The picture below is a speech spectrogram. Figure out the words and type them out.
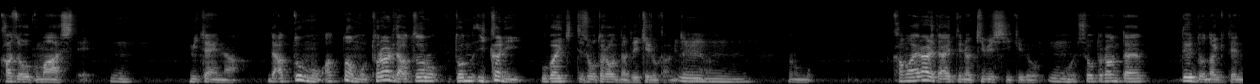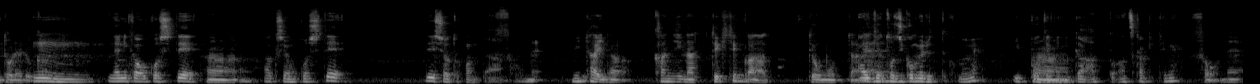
数多く回してうん。みたいな。であともうあとはもう取られた後のどんいかに奪い切ってショートカウンターできるかみたいな、うん構えられた相手には厳しいけど、うん。もうショートカウンターでどんだけ点取れるか、うん。何か起こしてうん。アクション起こしてでショートカウンター。そうね、みたいな感じになってきてんかなって思ったね。相手を閉じ込めるってことね一方的にガーッと圧かけてね、そうね。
